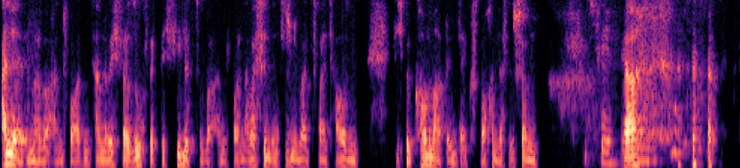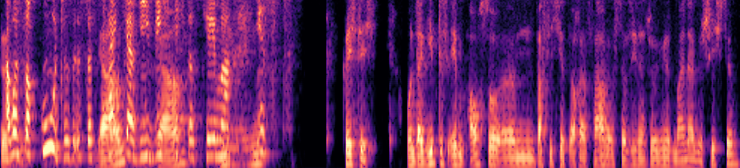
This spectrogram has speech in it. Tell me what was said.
alle immer beantworten kann, aber ich versuche wirklich viele zu beantworten. Aber es sind inzwischen über 2000, die ich bekommen habe in sechs Wochen. Das ist schon. Das ist viel. Ja. Mhm. Aber es ist doch gut, das, ist, das ja, zeigt ja, wie wichtig ja. das Thema mhm. ist. Richtig. Und da gibt es eben auch so, ähm, was ich jetzt auch erfahre, ist, dass ich natürlich mit meiner Geschichte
